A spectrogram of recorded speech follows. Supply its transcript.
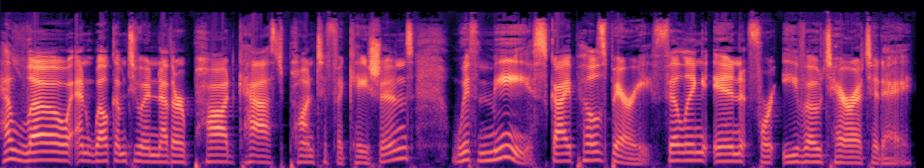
Hello, and welcome to another podcast, Pontifications, with me, Sky Pillsbury, filling in for Evo Terra today.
